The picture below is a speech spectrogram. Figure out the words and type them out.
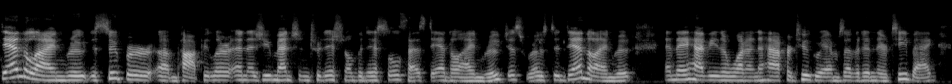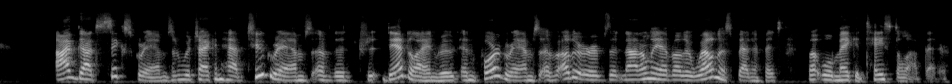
dandelion root is super um, popular and as you mentioned traditional medicinals has dandelion root just roasted dandelion root and they have either one and a half or two grams of it in their tea bag I've got six grams in which I can have two grams of the dandelion root and four grams of other herbs that not only have other wellness benefits, but will make it taste a lot better.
